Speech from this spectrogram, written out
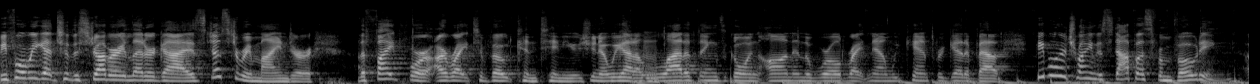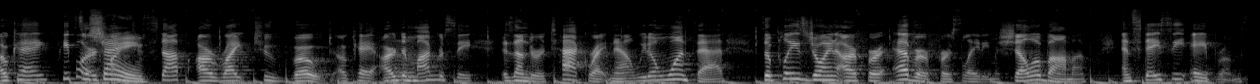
Before we get to the strawberry letter, guys, just a reminder the fight for our right to vote continues. You know, we got a Mhm. lot of things going on in the world right now we can't forget about. People are trying to stop us from voting, okay? People It's are a trying to stop our right to vote, okay? Our Mhm. democracy is under attack right now. We don't want that. So please join our forever First Lady, Michelle Obama, and Stacey Abrams.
